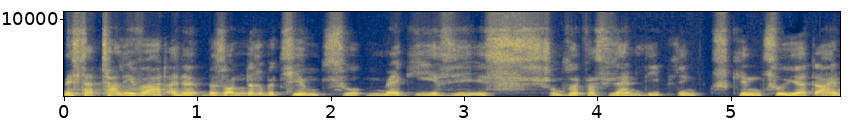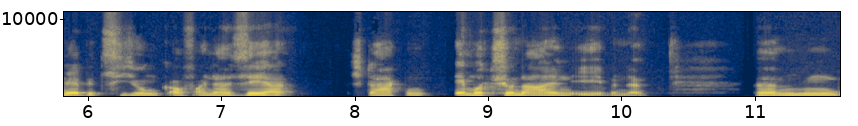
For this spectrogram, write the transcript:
Mr. Tulliver hat eine besondere Beziehung zu Maggie. Sie ist schon so etwas wie sein Lieblingskind. Zu ihr hat eine Beziehung auf einer sehr starken emotionalen Ebene. Ähm,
